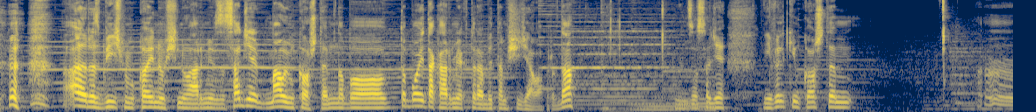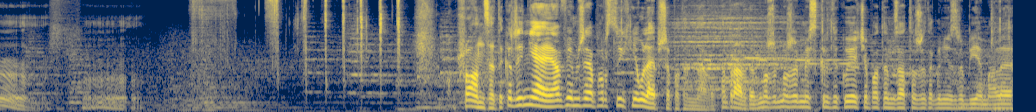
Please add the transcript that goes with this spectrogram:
Ale rozbiliśmy kolejną silną armię, w zasadzie małym kosztem, no bo to była i taka armia, która by tam siedziała, prawda? Więc w zasadzie niewielkim kosztem... Hmm. Kuszące, tylko że nie, ja wiem, że ja po prostu ich nie ulepszę potem nawet, naprawdę. Może, może mnie skrytykujecie potem za to, że tego nie zrobiłem, ale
